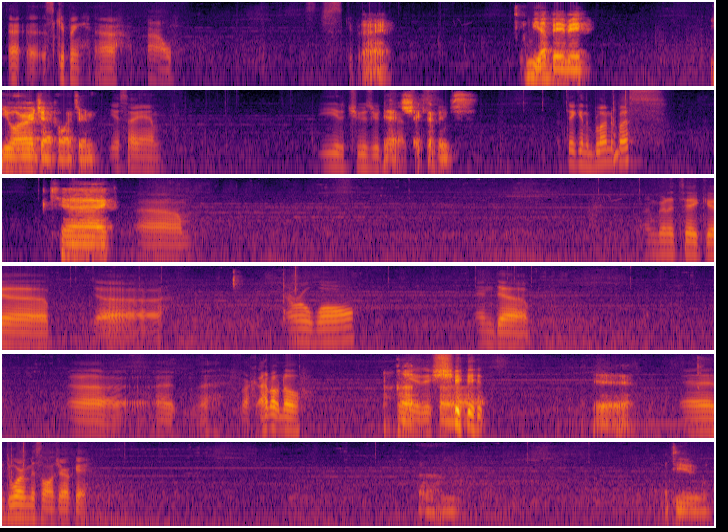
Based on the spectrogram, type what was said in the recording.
Uh, uh, skipping. Uh, ow. Just, just skip it. Alright. Ooh, yeah, baby. You are a jack-o'-lantern. Yes, I am. E to choose your Yeah, check the hoops. I'm taking the blunderbuss. Okay. Um. I'm gonna take a uh, arrow wall and uh, uh, uh, fuck, I don't know. Uh, Yeah, this uh, shit. yeah. And dwarven missile launcher. Okay. Um, do.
